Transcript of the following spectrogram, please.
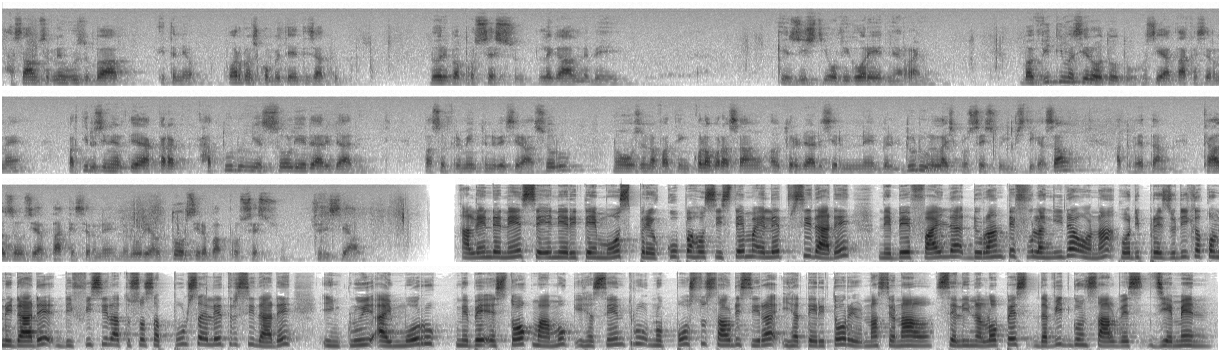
a sounds ne ba itene órgãos competentes atu lori ba processo legal nebe existe o vigore ne rain. Ba vítima sira o toto se ataca sirne partido sinerte a cara hatudu ne solidariedade. Para sofrimento nebe sira soro nós na fata em colaboração autoridade ser ne bel dudu na lais processo de investigação. Atu hetan causa os ataques ser ne no lori autor sira ba processo judicial Além de né, CNRT MOS preocupa o sistema eletricidade, nebe falha durante fulangida ona, onde prejudica a comunidade, difícil a sosa pulsa eletricidade, inclui a moro nebe estoque mamuk e centro no posto saúde sira e território nacional. Celina Lopes, David Gonçalves, Diemen.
